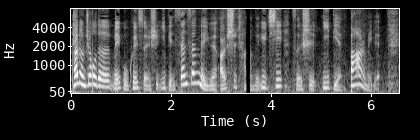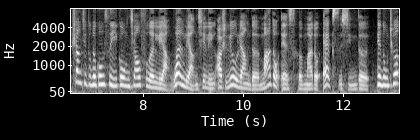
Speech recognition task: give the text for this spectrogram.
调整之后的每股亏损是一点三三美元，而市场的预期则是一点八二美元。上季度的公司一共交付了两万两千零二十六辆的 Model S 和 Model X 型的电动车，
